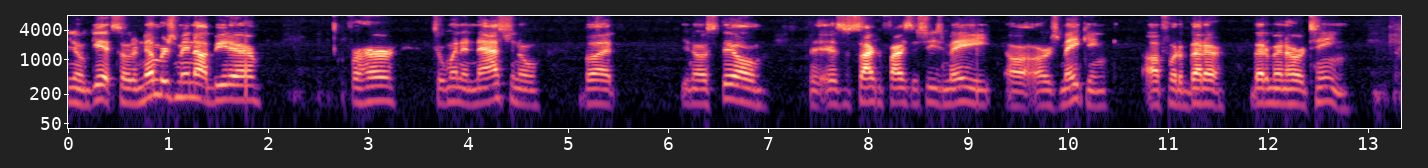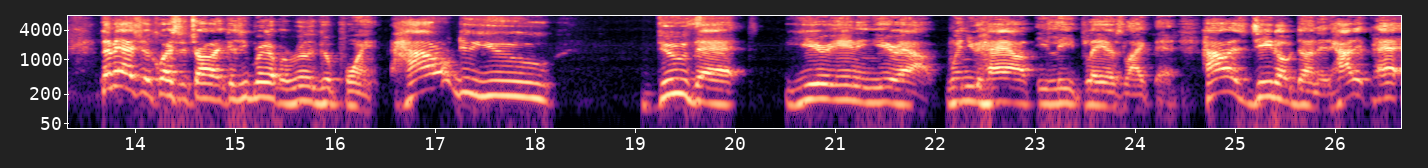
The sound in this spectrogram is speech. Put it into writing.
you know, get. So the numbers may not be there for her to win a national, but you know, still it's a sacrifice that she's made or, or is making uh, for the better betterment of her team. Let me ask you a question, Charlie, because you bring up a really good point. How do you do that year in and year out when you have elite players like that? How has Gino done it? How did Pat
